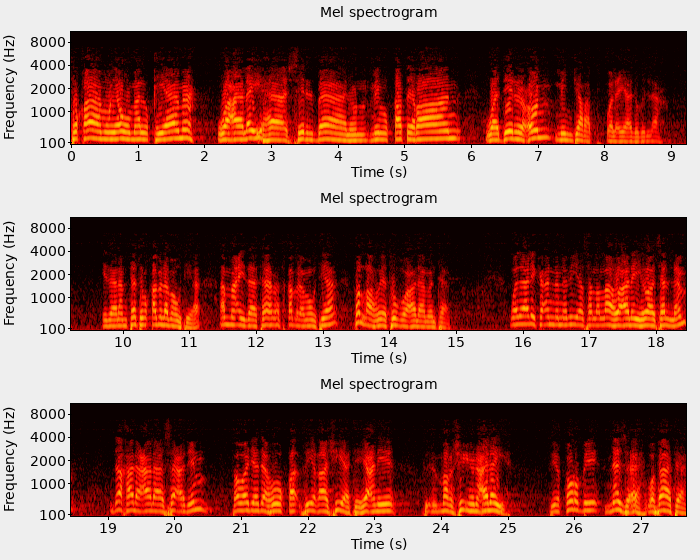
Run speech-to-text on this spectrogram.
تقام يوم القيامة وعليها سربال من قطران ودرع من جرب والعياذ بالله. إذا لم تتب قبل موتها أما إذا تابت قبل موتها فالله يتوب على من تاب. وذلك أن النبي صلى الله عليه وسلم دخل على سعد فوجده في غاشيته يعني مغشي عليه في قرب نزعه وفاته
